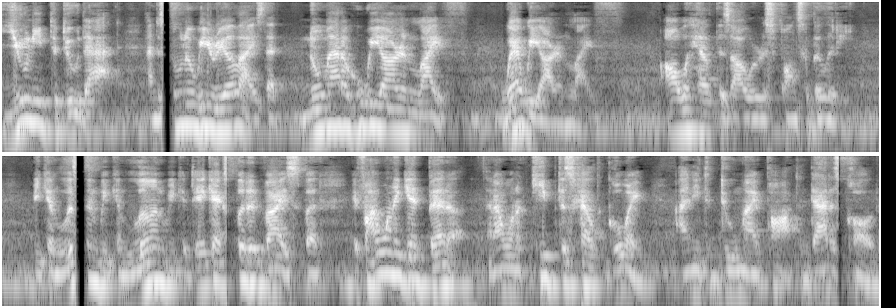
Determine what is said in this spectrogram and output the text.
You need to do that. And the sooner we realize that no matter who we are in life, where we are in life, our health is our responsibility. We can listen, we can learn, we can take expert advice, but if I want to get better and I want to keep this health going, I need to do my part, and that is called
